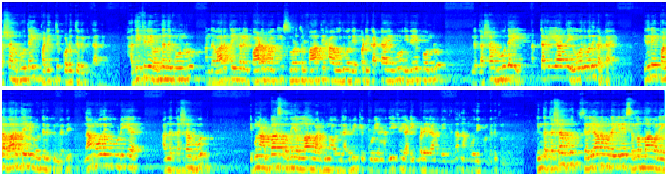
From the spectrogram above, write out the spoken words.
தஷஹூதை படித்து கொடுத்திருக்கிறார்கள் ஹதீத்திலே வந்தது போன்று அந்த வார்த்தைகளை பாடமாக்கி சூரத்துல் ஃபாத்திஹா ஓதுவது எப்படி கட்டாயமோ இதே போன்று இந்த தஷஹூதை அத்தகையாத்தை ஓதுவது கட்டாயம். இதிலே பல வார்த்தைகள் வந்திருக்கின்றது. நாம் ஓதக்கூடிய அந்த தஷஹூத் இபுன் அப்பாஸ் ரதியல்லாஹு அன்ஹும் அவர்கள் அறிவிக்கக்கூடிய ஹதீஸை அடிப்படையாக வைத்து தான் நாம் ஓதிக்கொண்டிருக்கின்றோம். இந்த தஷஹூத் சரியான முறையிலே செல்லல்லாஹ் அலைஹி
